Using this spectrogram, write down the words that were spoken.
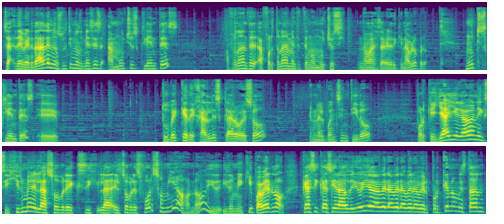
O sea, de verdad, en los últimos meses a muchos clientes, afortunadamente, afortunadamente tengo muchos, no vas a saber de quién hablo, pero muchos clientes, eh, tuve que dejarles claro eso en el buen sentido, porque ya llegaban a exigirme la sobre, el sobreesfuerzo mío, ¿no? Y, de mi equipo. A ver, no, casi casi era de, oye, a ver, a ver, a ver, a ver, ¿por qué no me están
